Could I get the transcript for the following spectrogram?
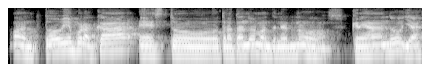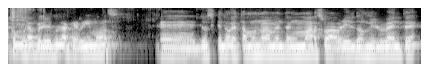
Juan, todo bien por acá, esto, tratando de mantenernos creando, ya es como una película que vimos, eh, yo siento que estamos nuevamente en marzo, abril 2020,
